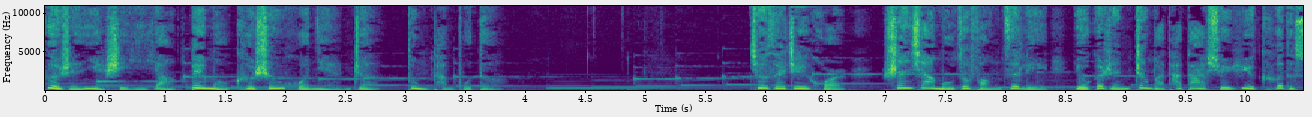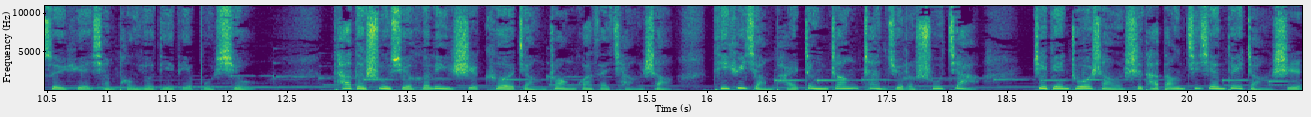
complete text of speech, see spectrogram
个人也是一样，被某刻生活粘着，动弹不得。就在这会儿，山下某座房子里，有个人正把他大学预科的岁月向朋友喋喋不休。他的数学和历史课奖状挂在墙上，体育奖牌正章占据了书架。这边桌上是他当击剑队长时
